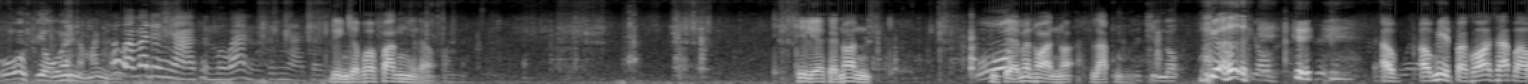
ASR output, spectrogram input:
โอ้เกี่ยวไหมไม่น้ำมันเพราะว่ามาดึงหญ้าขึ้นมือบ้านดึงหญ้าขึ้นดึงเฉพาะฟังนี่แหล้ว ที่เหลือก็นอนโอ้แต่มันฮ้อนเนาะหลับกินดอกเกี่ยว เอาเอามีดปลาคอซับเอา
